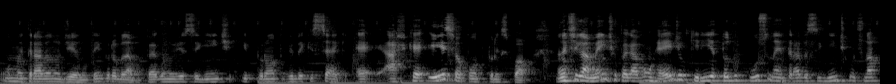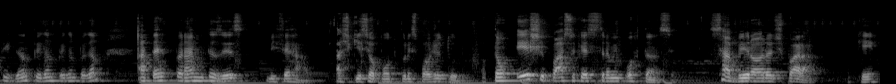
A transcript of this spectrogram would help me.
uma entrada no dia, não tem problema. Pego no dia seguinte e pronto, vida que segue. É, acho que é esse é o ponto principal. Antigamente eu pegava um head, eu queria todo custo na entrada seguinte continuar pegando, pegando, pegando, pegando, até recuperar muitas vezes me ferrava. Acho que esse é o ponto principal de tudo. Então este passo aqui é de extrema importância. Saber a hora de parar, ok?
